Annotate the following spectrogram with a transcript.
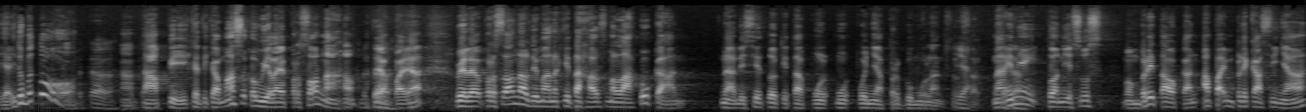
Ya itu betul. Betul, Nah, Tapi ketika masuk ke wilayah personal, Betul. ya Pak ya, wilayah personal di mana kita harus melakukan, nah di situ kita pu- pu- punya pergumulan. Iya, saudara. nah betul. ini Tuhan Yesus memberitahukan apa implikasinya.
